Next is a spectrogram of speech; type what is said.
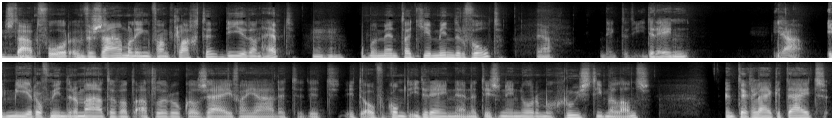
staat voor een verzameling van klachten die je dan hebt Mhm. op het moment dat je je minder voelt. Ja. Ik denk dat iedereen ja, in meer of mindere mate, wat Adler ook al zei, van ja, dit, dit, dit overkomt iedereen en het is een enorme groeistimulans. En tegelijkertijd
